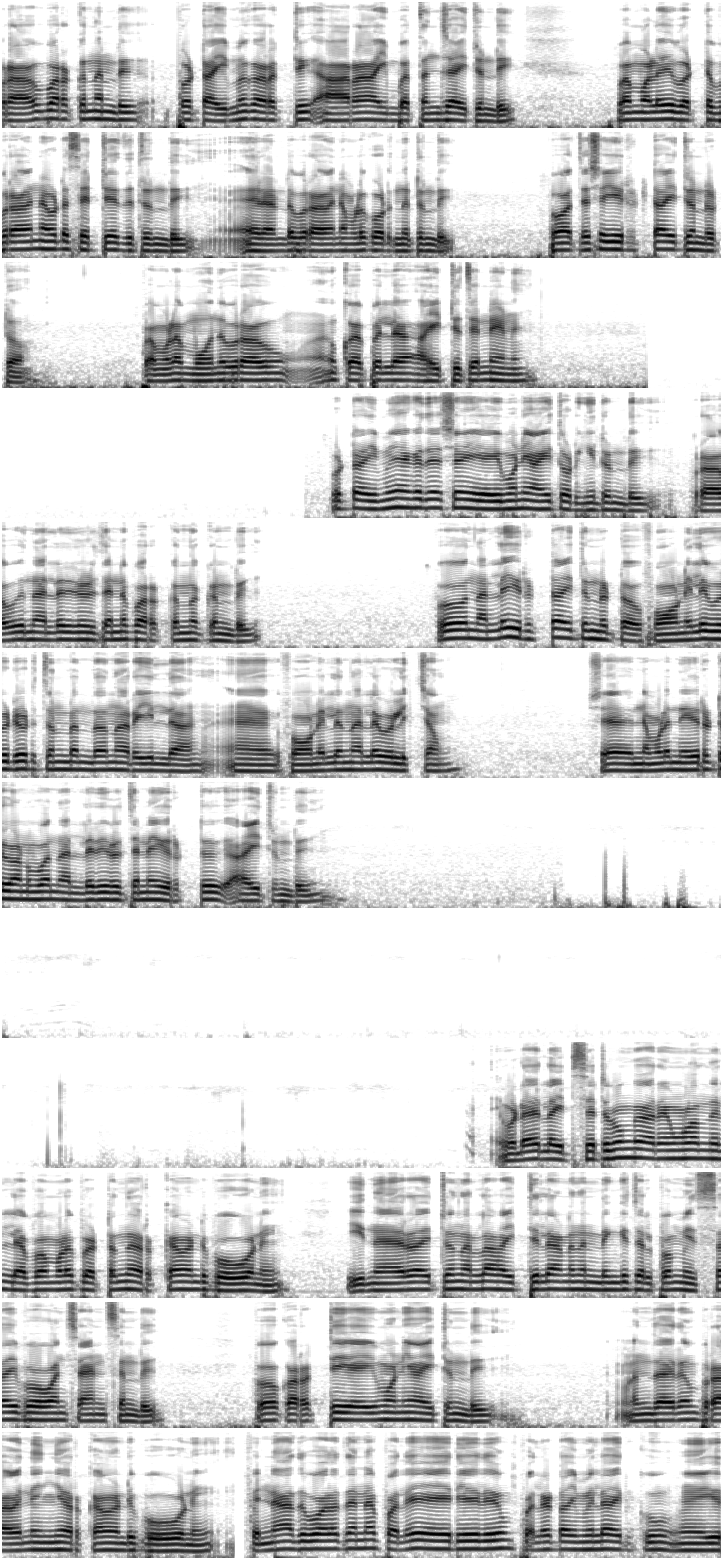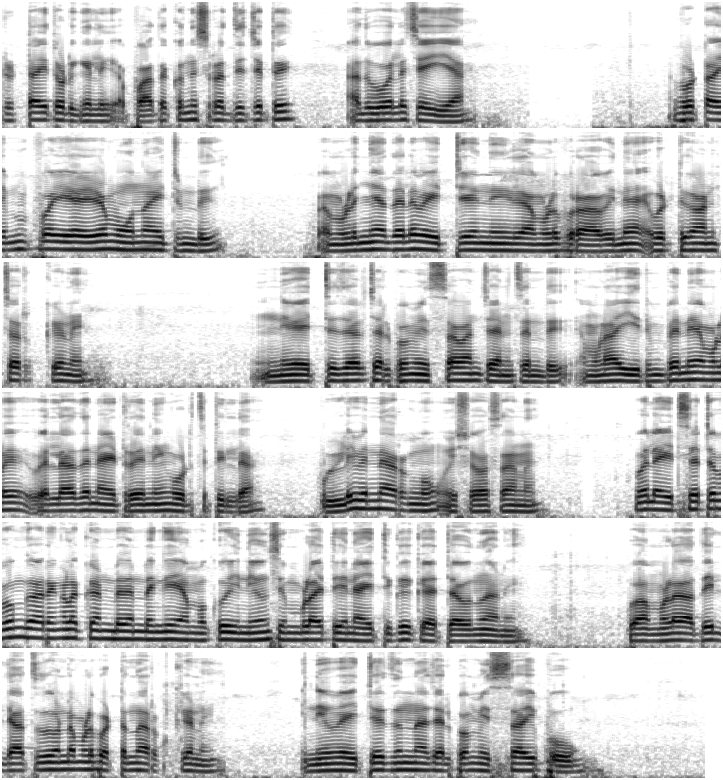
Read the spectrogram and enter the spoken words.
പ്രാവ് പറക്കുന്നുണ്ട്. ഇപ്പോൾ ടൈം കറക്റ്റ് ആറ് അമ്പത്തഞ്ചായിട്ടുണ്ട് അപ്പോൾ നമ്മൾ വെട്ടുപ്രാവിനെ അവിടെ സെറ്റ് ചെയ്തിട്ടുണ്ട്. രണ്ട് പ്രാവിനെ നമ്മൾ കൊടുത്തിട്ടുണ്ട് ഇപ്പോൾ അത്യാവശ്യം ഇരുട്ടായിട്ടുണ്ട് കേട്ടോ അപ്പോൾ നമ്മളെ മൂന്ന് പ്രാവും കുഴപ്പമില്ല. ഹൈറ്റ് തന്നെയാണ്. ഇപ്പോൾ ടൈം ഏകദേശം ഏഴ് മണി ആയി തുടങ്ങിയിട്ടുണ്ട്. പ്രാവ് നല്ല രീതിയിൽ തന്നെ പറക്കുന്നൊക്കെ ഉണ്ട്. ഇപ്പോൾ നല്ല ഇരുട്ടായിട്ടുണ്ട് കേട്ടോ ഫോണിൽ വീഡിയോ എടുത്തുകൊണ്ട് എന്താണെന്ന് അറിയില്ല. ഫോണിൽ നല്ല വെളിച്ചം. പക്ഷെ നമ്മൾ നേരിട്ട് കാണുമ്പോൾ നല്ല രീതിയിൽ തന്നെ ഇരുട്ട് ആയിട്ടുണ്ട്. ഇവിടെ ലൈറ്റ് സെറ്റപ്പും കാര്യങ്ങളൊന്നും ഇല്ല. അപ്പോൾ നമ്മൾ പെട്ടെന്ന് ഇറക്കാൻ വേണ്ടി പോവുകയാണ് ഈ നേരമായിട്ടും നല്ല ഹൈറ്റിലാണെന്നുണ്ടെങ്കിൽ ചിലപ്പോൾ മിസ്സായി പോകാൻ ചാൻസ് ഉണ്ട്. ഇപ്പോൾ കറക്റ്റ് ഏഴ് മണി ആയിട്ടുണ്ട്. നമ്മളെന്തായാലും പ്രാവിനെ ഇനി ഇറക്കാൻ വേണ്ടി പോവാണ്. പിന്നെ അതുപോലെ തന്നെ പല ഏരിയയിലും പല ടൈമിലായിരിക്കും ഇരുട്ടായി തുടങ്ങിയത് അപ്പോൾ അതൊക്കെ ഒന്ന് ശ്രദ്ധിച്ചിട്ട് അതുപോലെ ചെയ്യാം. അപ്പോൾ ടൈം ഇപ്പോൾ ഏഴ് മൂന്നായിട്ടുണ്ട് അപ്പോൾ നമ്മളിനി ഏതായാലും വെയിറ്റ് ചെയ്യുന്നില്ല നമ്മൾ പ്രാവിനെ വിട്ട് കാണിച്ചിറക്കുകയാണ് ഇനി വെയിറ്റ് ചെയ്താൽ ചിലപ്പോൾ മിസ്സാവാൻ ചാൻസ് ഉണ്ട്. നമ്മൾ ആ ഇരുമ്പിന് നമ്മൾ വല്ലാതെ നൈറ്റ് ട്രെയിനിങ് കൊടുത്തിട്ടില്ല. പുള്ളി പിന്നെ ഇറങ്ങും വിശ്വാസമാണ് അപ്പോൾ ലൈറ്റ് സെറ്റപ്പും കാര്യങ്ങളൊക്കെ ഉണ്ടെന്നുണ്ടെങ്കിൽ നമുക്ക് ഇനിയും സിമ്പിളായിട്ട് നൈറ്റിക്ക് കയറ്റാവുന്നതാണ്. അപ്പോൾ നമ്മൾ അതില്ലാത്തത് കൊണ്ട് നമ്മൾ പെട്ടെന്ന് ഇറക്കുകയാണ് ഇനി വെയിറ്റ് ചെയ്ത് നിന്നാൽ ചിലപ്പോൾ മിസ്സായി പോവും.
